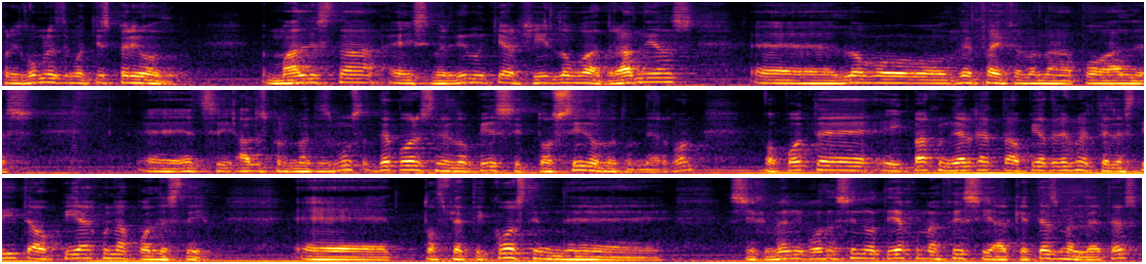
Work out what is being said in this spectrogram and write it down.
προηγούμενης δημοτικής περίοδου. Μάλιστα ε, η σημερινή δημοτική αρχή λόγω αδράνειας, ε, λόγω δεν θα ήθελα να πω άλλες ε, έτσι, άλλους προβληματισμούς, δεν μπόρεσε να υλοποιήσει το σύνολο των έργων, οπότε υπάρχουν έργα τα οποία δεν έχουν εκτελεστεί ή τα οποία έχουν απολεστεί. Ε, το θετικό στην ε, συγκεκριμένη υπόθεση είναι ότι έχουμε αφήσει αρκετές μελέτες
